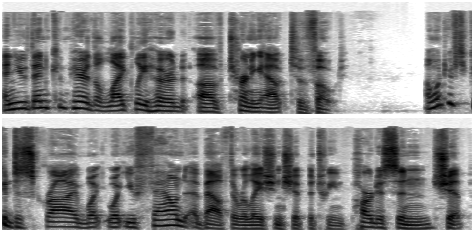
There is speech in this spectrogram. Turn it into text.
And you then compare the likelihood of turning out to vote. I wonder if you could describe what, what you found about the relationship between partisanship,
